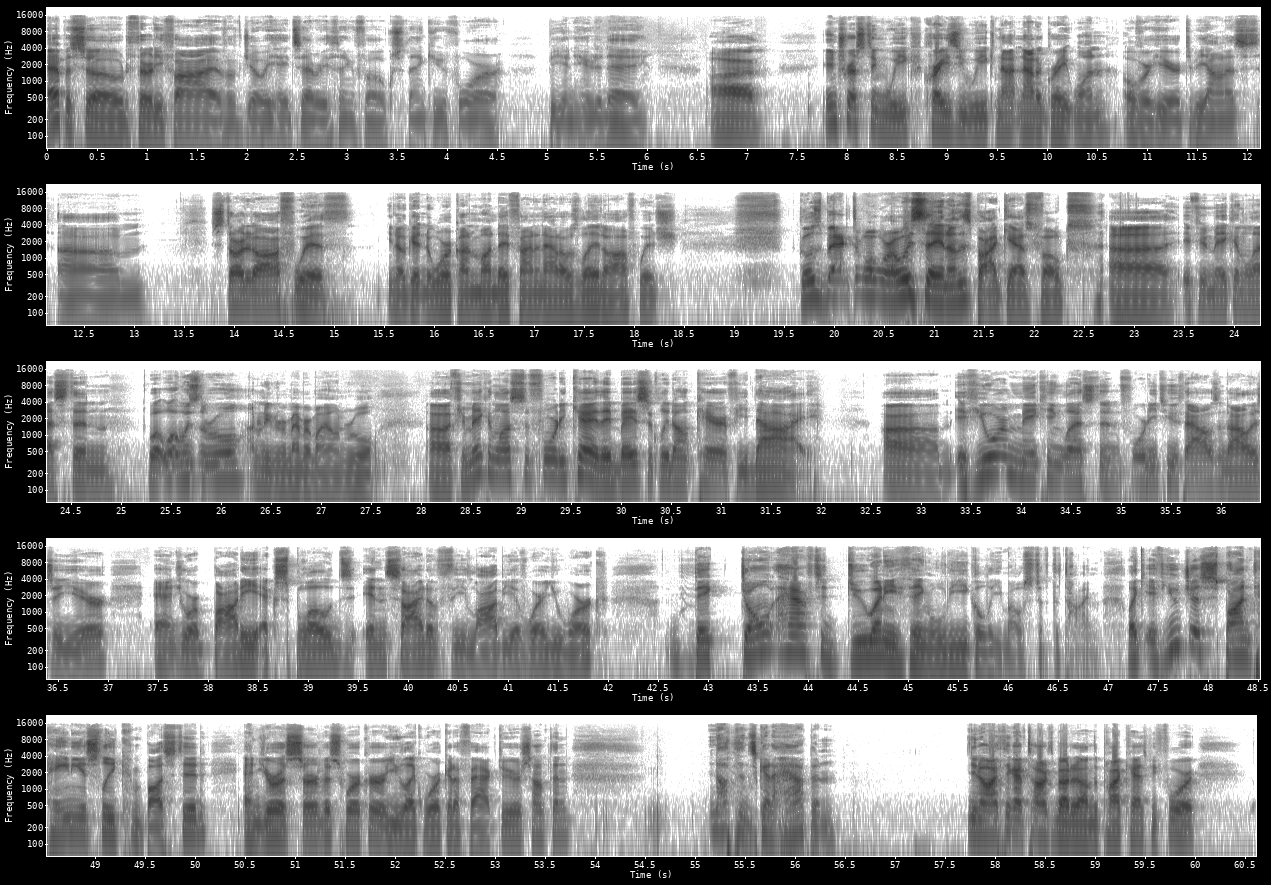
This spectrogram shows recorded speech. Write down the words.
episode 35 of Joey Hates Everything, folks. Thank you for being here today. Uh, interesting week, crazy week. Not not a great one over here, to be honest. Um, started off with you know getting to work on Monday, finding out I was laid off, which goes back to what we're always saying on this podcast, folks. Uh, if you're making less than what what was the rule? I don't even remember my own rule. Uh, if you're making less than 40k, they basically don't care if you die. Um, if you're making less than $42,000 a year and your body explodes inside of the lobby of where you work, they don't have to do anything legally most of the time. Like if you just spontaneously combusted and you're a service worker or you like work at a factory or something, nothing's going to happen you know, I think I've talked about it on the podcast before.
